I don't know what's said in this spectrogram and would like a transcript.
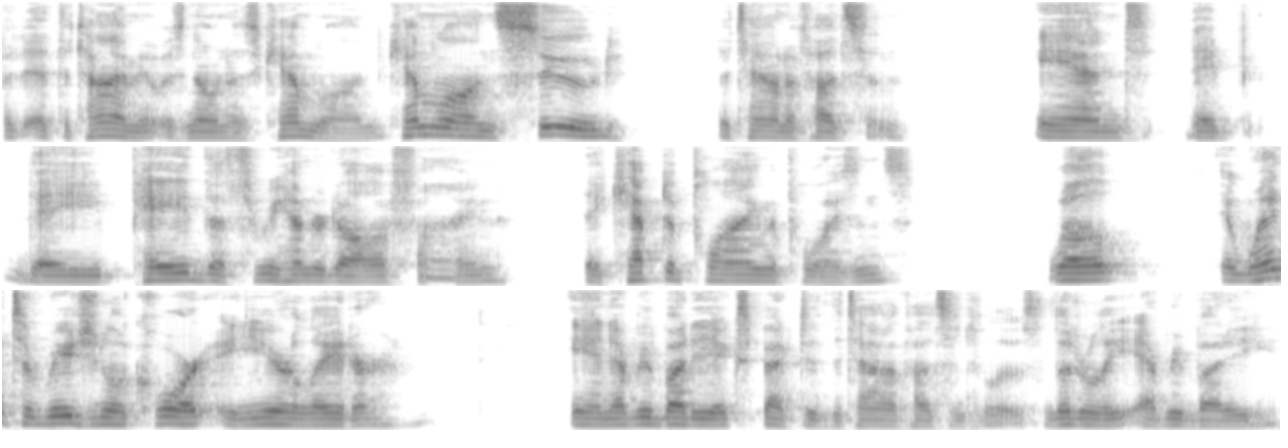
but at the time it was known as ChemLawn. ChemLawn sued the town of Hudson, and they they paid the three hundred dollar fine. They kept applying the poisons. Well, it went to regional court a year later, and everybody expected the town of Hudson to lose. Literally everybody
